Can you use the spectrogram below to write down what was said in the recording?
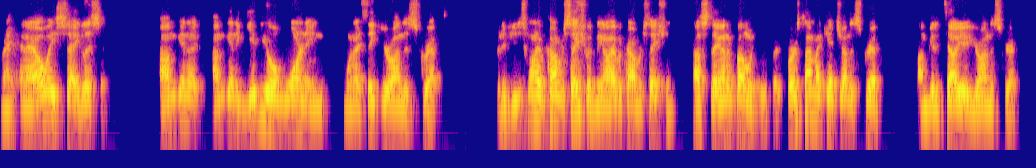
Right. And I always say, listen, I'm gonna I'm gonna give you a warning when I think you're on the script. But if you just want to have a conversation with me, I'll have a conversation. I'll stay on the phone with you. But the first time I catch you on the script, I'm going to tell you you're on the script.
